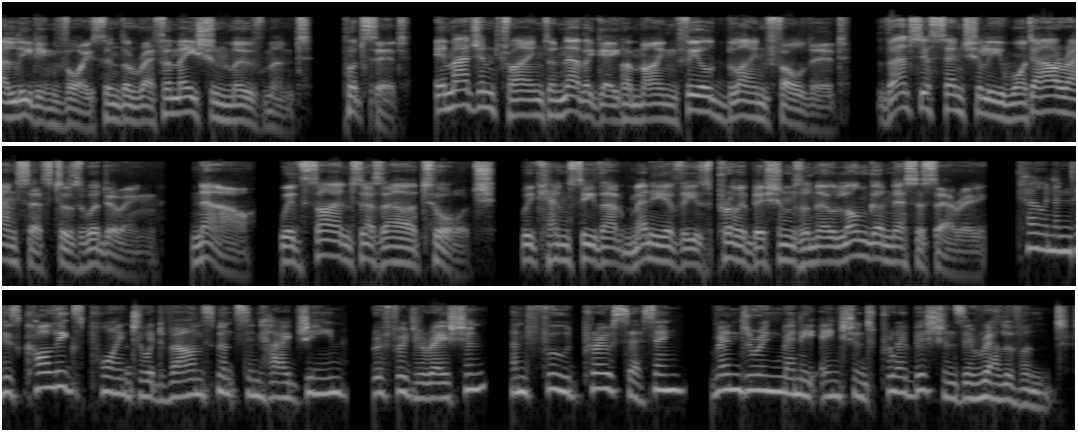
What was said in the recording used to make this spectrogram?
a leading voice in the Reformation movement, puts it, imagine trying to navigate a minefield blindfolded. That's essentially what our ancestors were doing. Now, with science as our torch, we can see that many of these prohibitions are no longer necessary. Cohen and his colleagues point to advancements in hygiene, refrigeration, and food processing, rendering many ancient prohibitions irrelevant.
